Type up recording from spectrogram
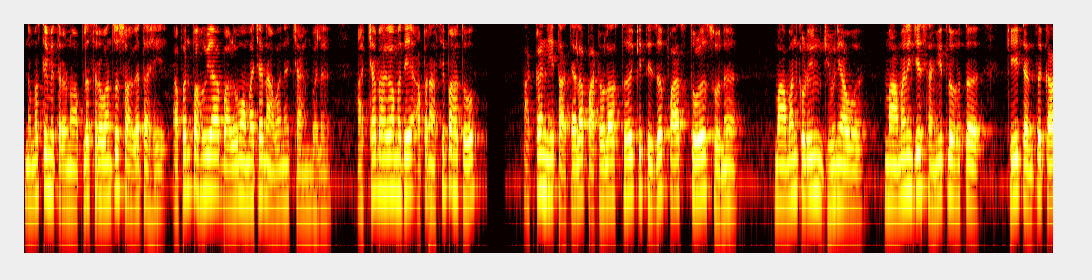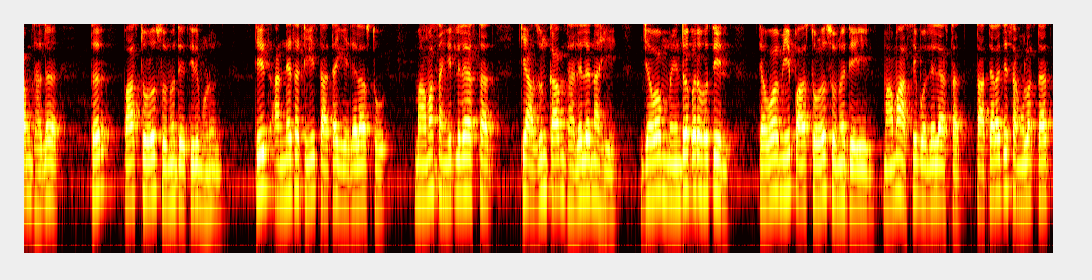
नमस्ते मित्रांनो आपलं सर्वांचं स्वागत आहे. आपण पाहूया बाळूमामाच्या नावानं चांग भलं. आजच्या भागामध्ये आपण असे पाहतो अक्कांनी तात्याला पाठवलं असतं की तिचं पाच तोळं सोनं मामांकडून घेऊन यावं. मामाने जे सांगितलं होतं की त्यांचं काम झालं तर पाच तोळं सोनं देतील म्हणून. तेच आणण्यासाठी तात्या गेलेला असतो. मामा सांगितलेले असतात की अजून काम झालेलं नाही. जेव्हा मेंढरं बरं होतील तेव्हा मी पाच तोळं सोनं देईल मामा असे बोललेले असतात. तात्याला ते सांगू लागतात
